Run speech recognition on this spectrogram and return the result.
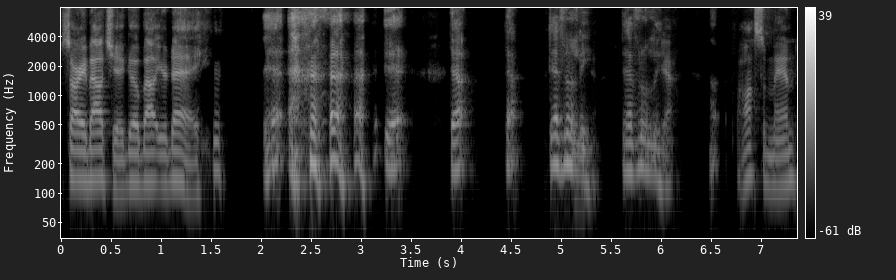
sorry about you, go about your day. yeah yeah yeah yeah definitely definitely Yeah. Awesome, man.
